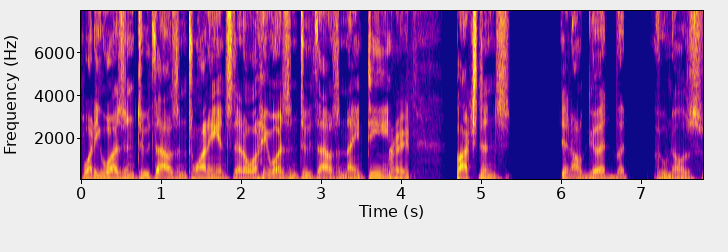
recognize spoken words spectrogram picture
what he was in 2020 instead of what he was in 2019. right. Buxton's, you know, good, but who knows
